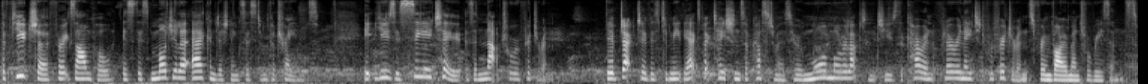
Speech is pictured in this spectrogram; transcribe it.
The future, for example, is this modular air conditioning system for trains. It uses CO2 as a natural refrigerant. The objective is to meet the expectations of customers who are more and more reluctant to use the current fluorinated refrigerants for environmental reasons.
